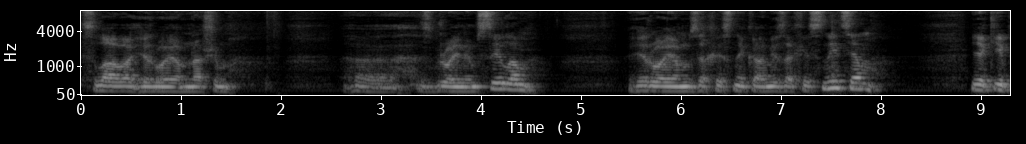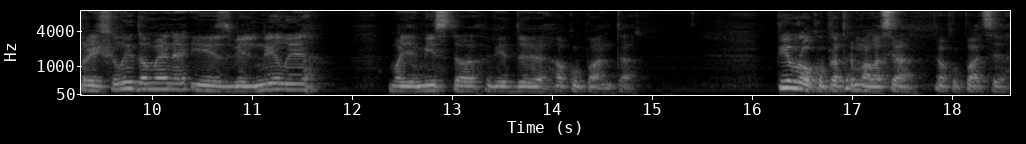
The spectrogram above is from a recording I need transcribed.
Слава героям нашим е, Збройним силам, героям захисникам і захисницям, які прийшли до мене і звільнили моє місто від е, окупанта. Півроку протрималася окупація.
